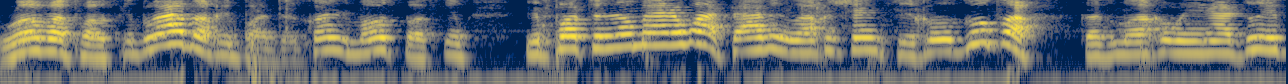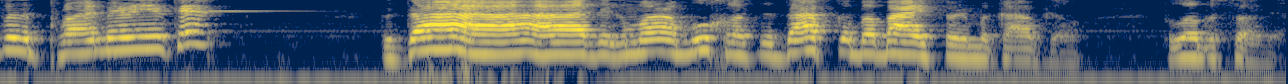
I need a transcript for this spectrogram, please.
rova poskim blavachim potter. According to most poskim, you're potter no matter what. Having lachashen sichel gufa because malacha we're not doing it for the primary intent. The da the gemara muchach the dafka babayser in mekalkel the lobasodia.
